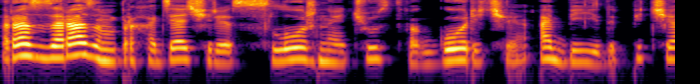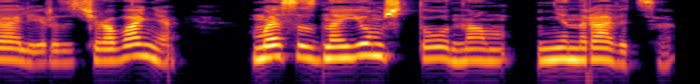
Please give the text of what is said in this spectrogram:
Раз за разом, проходя через сложные чувства горечи, обиды, печали и разочарования, мы осознаем, что нам не нравится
